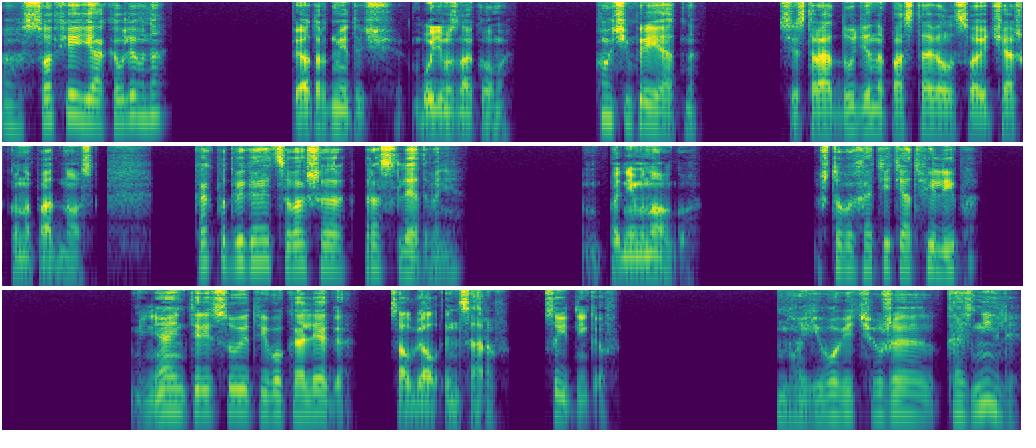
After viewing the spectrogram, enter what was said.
Э, «Софья Яковлевна?» «Петр Дмитриевич, будем знакомы». «Очень приятно». Сестра Дудина поставила свою чашку на поднос. «Как подвигается ваше расследование?» «Понемногу». «Что вы хотите от Филиппа?» «Меня интересует его коллега», — солгал Инцаров. «Сытников». «Но его ведь уже казнили».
